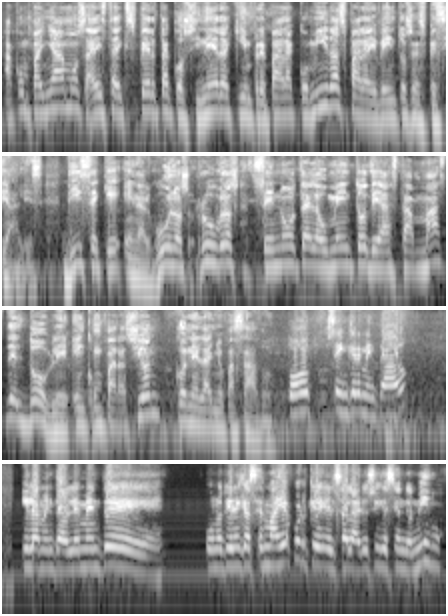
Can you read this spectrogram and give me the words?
acompañamos a esta experta cocinera quien prepara comidas para eventos especiales. Dice que en algunos rubros se nota el aumento de hasta más del doble en comparación con el año pasado. Todo se ha incrementado y lamentablemente uno tiene que hacer magia porque el salario sigue siendo el mismo.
